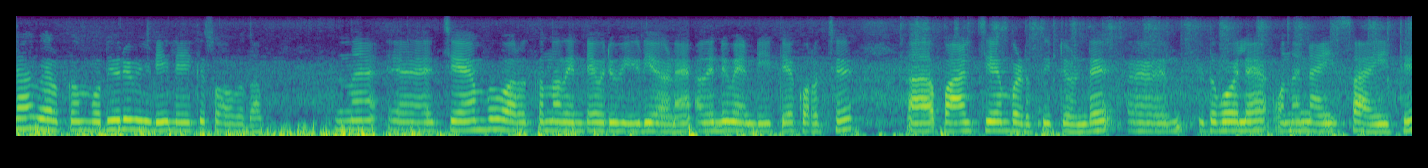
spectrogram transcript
എല്ലാവർക്കും പുതിയൊരു വീഡിയോയിലേക്ക് സ്വാഗതം. ഇന്ന് ചേമ്പ് വറുക്കുന്നതിന്റെ ഒരു വീഡിയോ ആണ്. അതിന് വേണ്ടിയിട്ട് കുറച്ച് പാൽ പാൽച്ചേമ്പ് എടുത്തിട്ടുണ്ട്. ഇതുപോലെ ഒന്ന് നൈസായിട്ട്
